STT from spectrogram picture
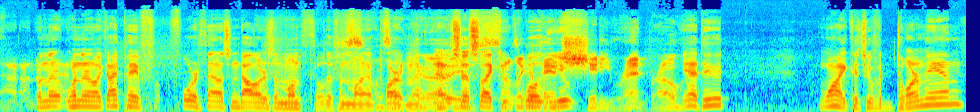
I don't know. When they're man. when they're like, I pay f- four thousand dollars a month to live in my Sounds apartment, like, and it's uh, just like, sounds like well, you, shitty rent, bro. yeah, dude. Why? Because you have a doorman.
